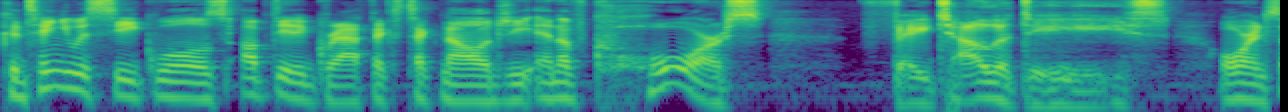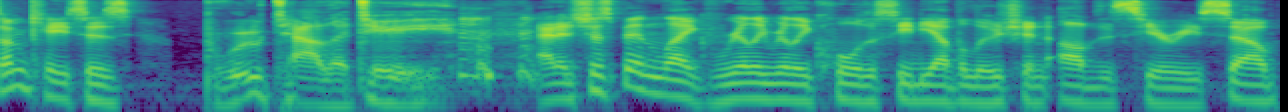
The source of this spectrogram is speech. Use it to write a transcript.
continuous sequels, updated graphics technology, and of course, fatalities. Or in some cases, brutality. and it's just been like really, really cool to see the evolution of the series. So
